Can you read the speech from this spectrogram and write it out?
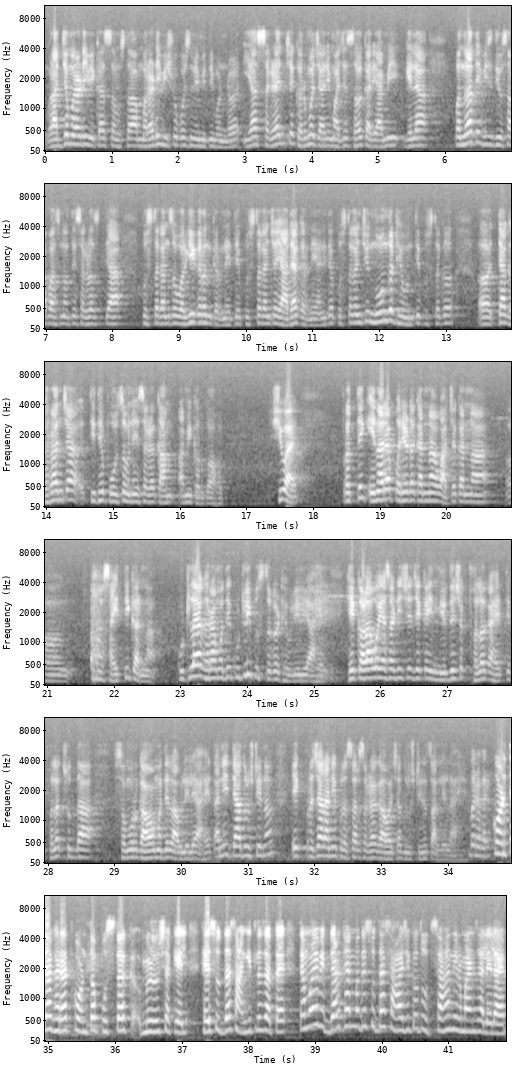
राज्य मराठी विकास संस्था मराठी विश्वकोश निर्मिती मंडळ या सगळ्यांचे कर्मचारी माझे सहकारी आम्ही गेल्या पंधरा ते वीस दिवसापासून ते सगळं त्या पुस्तकांचं वर्गीकरण करणे ते पुस्तकांच्या याद्या करणे आणि त्या पुस्तकांची नोंद ठेवून ते पुस्तकं त्या घरांच्या तिथे पोहोचवणे हे सगळं काम आम्ही करतो आहोत. शिवाय प्रत्येक येणाऱ्या पर्यटकांना वाचकांना साहित्यिकांना कुठल्या घरामध्ये कुठली पुस्तकं ठेवलेली आहेत? हे कळावं यासाठीचे जे काही निर्देशक फलक आहेत ते फलकसुद्धा समोर गावामध्ये लावलेले आहेत आणि त्या दृष्टीनं एक प्रचार आणि प्रसार सगळ्या गावाच्या दृष्टीनं चाललेला आहे. बरोबर. कोणत्या घरात कोणतं पुस्तक मिळू शकेल हे सुद्धा सांगितलं जात आहे. त्यामुळे विद्यार्थ्यांमध्ये सुद्धा साहजिकच उत्साह निर्माण झालेला आहे.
